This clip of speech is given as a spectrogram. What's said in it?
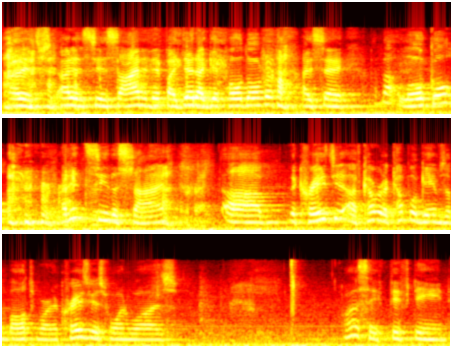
I didn't, see- I didn't see a sign, and if I did, I'd get pulled over. I say I'm not local. I didn't see the sign. Right. Um, the crazy. I've covered a couple games in Baltimore. The craziest one was, I want to say 15.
